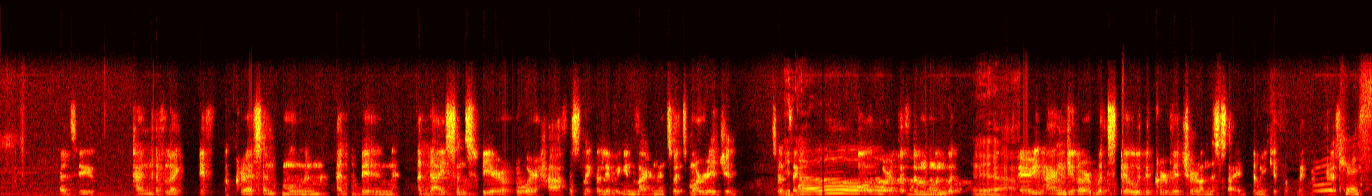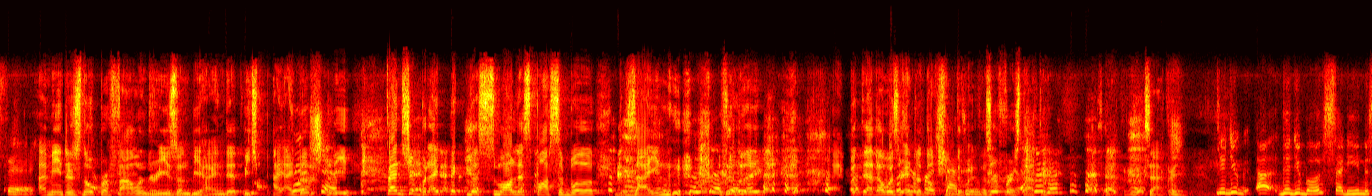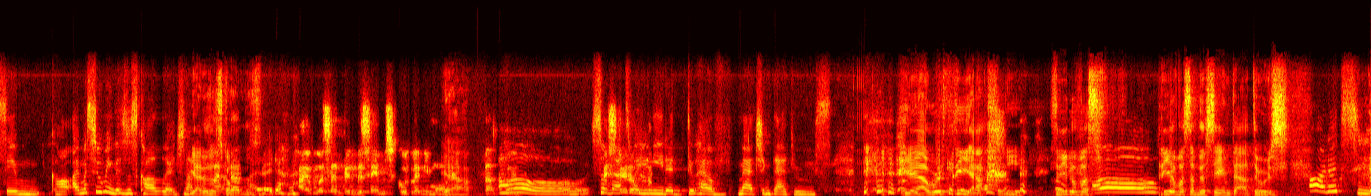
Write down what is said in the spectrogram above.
I'd say kind of like if a crescent moon had been a Dyson sphere where half is like a living environment, so it's more rigid. So it's like Yeah. a Oh. small part of the moon, but Yeah. very angular, but still with the curvature on the side to make it look like a crescent. Interesting. I mean, there's no profound reason behind it. Which I, I Friendship. basically friendship, but I picked the smallest possible design. so like, but yeah, that was her What's your introduction to it. It was her first tattoo. exactly, exactly. Did you uh, did you both study in the same? Co- I'm assuming this is college, not Yeah, this is But college. Right. I wasn't in the same school anymore. Yeah. That point. Oh, so I that's why you needed to have matching tattoos. Yeah, we're three actually. Three of us. Oh. Three of us have the same tattoos. oh, that's sweet.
